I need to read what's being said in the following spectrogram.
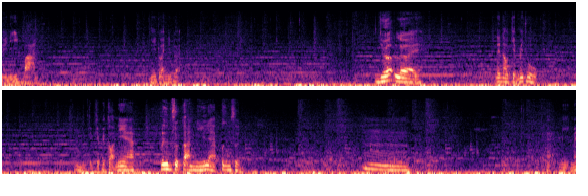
ในนี้อีกบาน นี่ด้วยนี่ด้วย เยอะเลย เล่นเอาเก็บไม่ถูกเก็บเก็บไปก่อนนี่ครับปลื้มสุดก็อันนี้แหละปลื้มสุด มีอีกไหม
